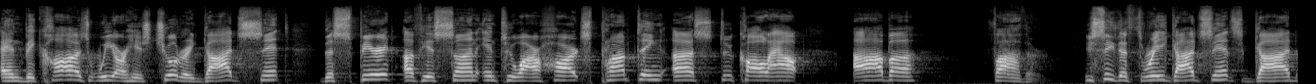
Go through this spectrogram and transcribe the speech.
And because we are his children, God sent the spirit of his son into our hearts, prompting us to call out, Abba, Father. You see the three God sent. God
